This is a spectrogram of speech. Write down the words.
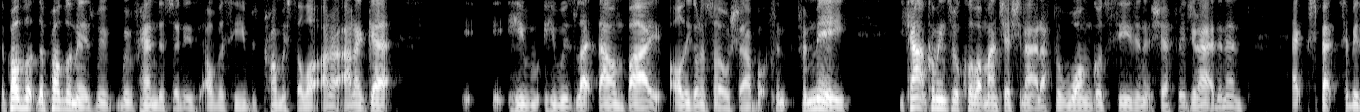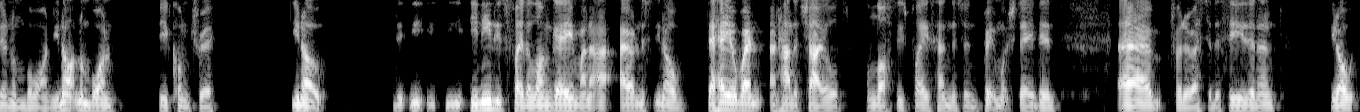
the problem. The problem is with with Henderson is obviously he was promised a lot, and I, and I get he he was let down by Ole Gunnar Solskjaer. But for, for me, you can't come into a club like Manchester United after one good season at Sheffield United and then expect to be the number one. You're not number one for your country. You know, you, you needed to play the long game. And I, I understand, you know, De Gea went and had a child and lost his place. Henderson pretty much stayed in um, for the rest of the season. And, you know,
